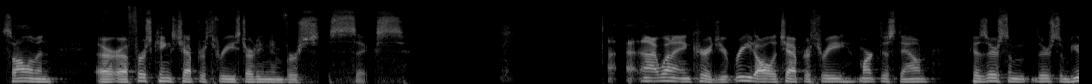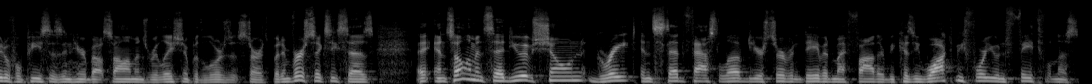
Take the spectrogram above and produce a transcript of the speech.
Solomon, or uh, 1 Kings chapter 3, starting in verse 6. And I want to encourage you, read all of chapter 3, mark this down because there's some there's some beautiful pieces in here about Solomon's relationship with the Lord as it starts. But in verse six, he says, "And Solomon said, You have shown great and steadfast love to your servant David, my father, because he walked before you in faithfulness,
